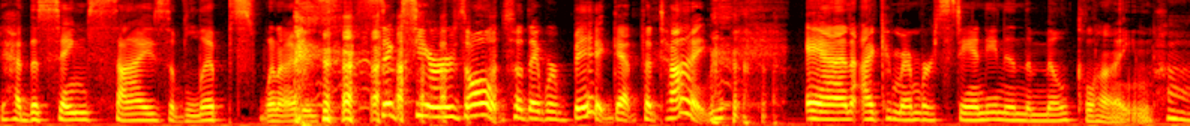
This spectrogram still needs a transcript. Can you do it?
had the same size of lips when I was six years old, so they were big at the time. And I can remember standing in the milk line huh.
